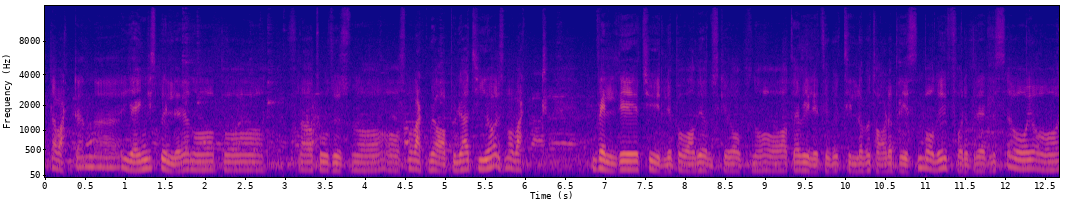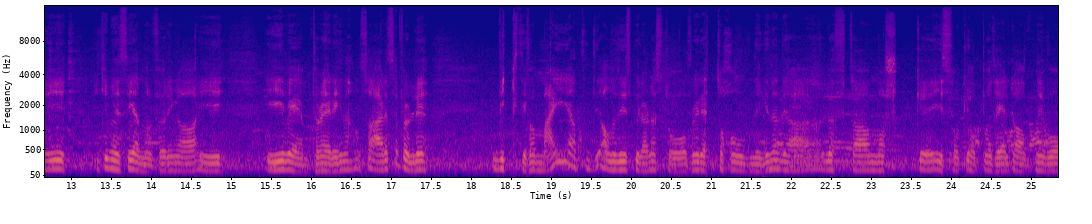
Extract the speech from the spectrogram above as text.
det har vært en eh, gjeng spillere nå på, fra 2000 og, og som har vært med i Apulia i ti år, som har vært veldig tydelige på hva de ønsker å oppnå, og at de er villige til, å betale prisen. Både i forberedelse og, og i, ikke minst i gjennomføringa i, i VM-turneringene. Og Så er det selvfølgelig viktig for meg at alle de spillerne står for de rette holdningene. De har løfta norsk ishockey opp på et helt annet nivå.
